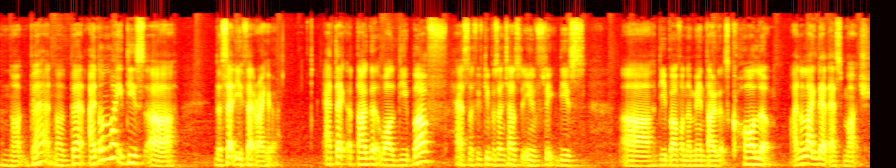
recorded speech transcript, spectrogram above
Not bad, not bad. I don't like this, uh, the set effect right here. Attack a target while debuff has a 50% chance to inflict this uh, debuff on the main target's column. I don't like that as much.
